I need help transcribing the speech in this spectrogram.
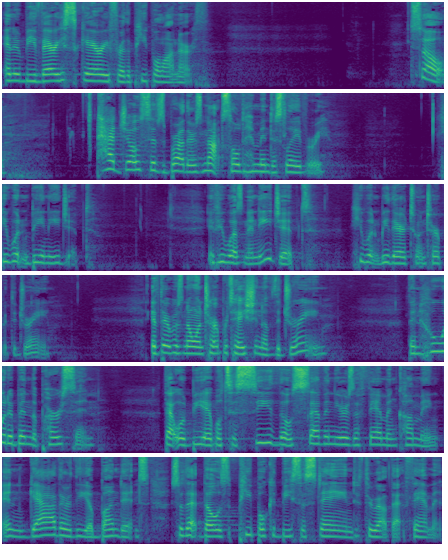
And it would be very scary for the people on earth. So, had Joseph's brothers not sold him into slavery, he wouldn't be in Egypt. If he wasn't in Egypt, he wouldn't be there to interpret the dream. If there was no interpretation of the dream, then who would have been the person that would be able to see those seven years of famine coming and gather the abundance so that those people could be sustained throughout that famine?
